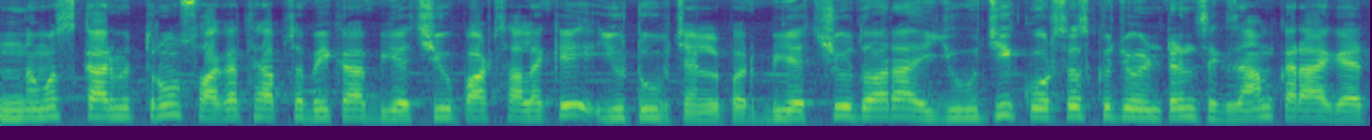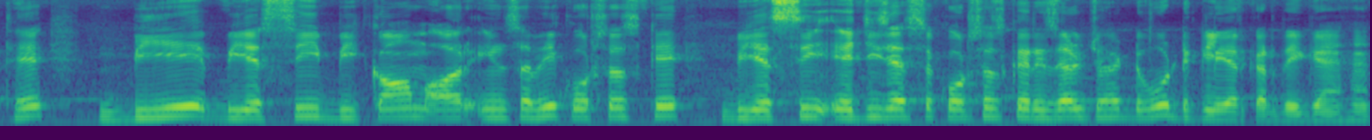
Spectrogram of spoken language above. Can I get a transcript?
नमस्कार मित्रों, स्वागत है आप सभी का बी एच यू पाठशाला के यूट्यूब चैनल पर। बी एच यू द्वारा यू जी कोर्सेज़ को जो एंट्रेंस एग्ज़ाम कराए गए थे B A B S C B com और इन सभी कोर्सेज़ के बी एस सी ए जी जैसे कोर्सेज़ के रिज़ल्ट जो है वो डिक्लेयर कर दिए गए हैं।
